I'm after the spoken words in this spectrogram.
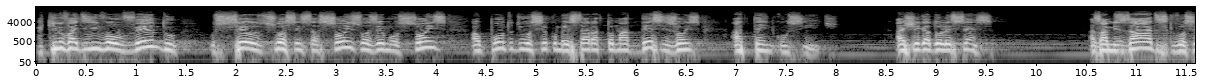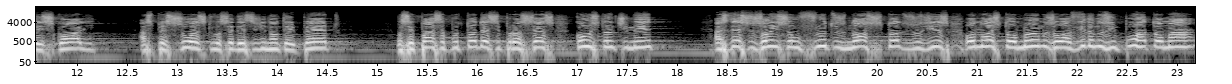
Aquilo vai desenvolvendo os seus, suas sensações, suas emoções, ao ponto de você começar a tomar decisões até inconsciente. Aí chega a adolescência, as amizades que você escolhe, as pessoas que você decide não ter perto, você passa por todo esse processo constantemente as decisões são frutos nossos todos os dias, ou nós tomamos, ou a vida nos empurra a tomar.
